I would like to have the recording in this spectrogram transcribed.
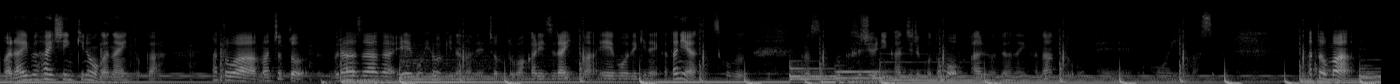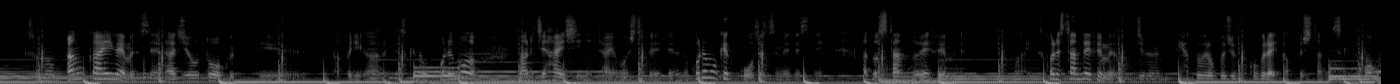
まあ、ライブ配信機能がないとか、あとは、まあ、ちょっとブラウザーが英語表記なのでちょっと分かりづらい、まあ、英語できない方にはすごく不自由に感じることもあるのではないかなと、思います。あと、まあ、そのアンカー以外もですね、ラジオトークっていうアプリがあるんですけども、これもマルチ配信に対応してくれてるので、これも結構おすすめですね。あと、スタンド FM もあります。これ、スタンド FM 自分160個ぐらいアップしたんですけども、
